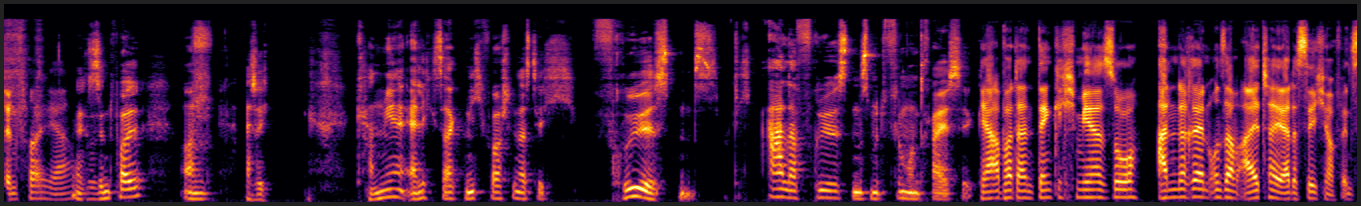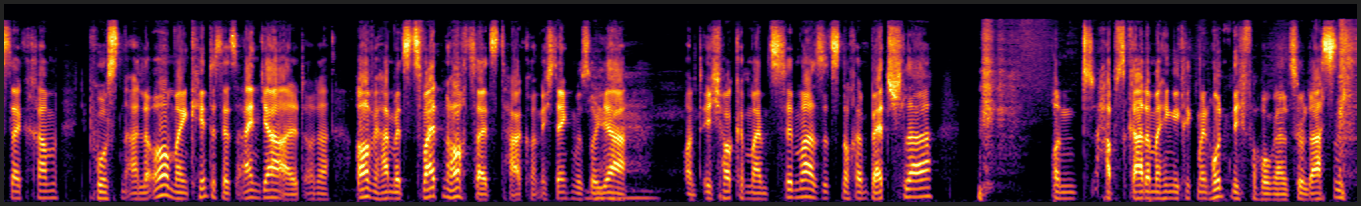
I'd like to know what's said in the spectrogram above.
sinnvoll, ja. wäre sinnvoll. Und also ich kann mir ehrlich gesagt nicht vorstellen, dass ich frühestens, wirklich allerfrühestens mit 35. Ja, aber dann denke ich mir so, andere in unserem Alter, ja, das sehe ich auf Instagram, die posten alle, oh, mein Kind ist jetzt ein Jahr alt oder oh, wir haben jetzt zweiten Hochzeitstag und ich denke mir so, ja, und ich hocke in meinem Zimmer, sitze noch im Bachelor und hab's gerade mal hingekriegt, meinen Hund nicht verhungern zu lassen.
